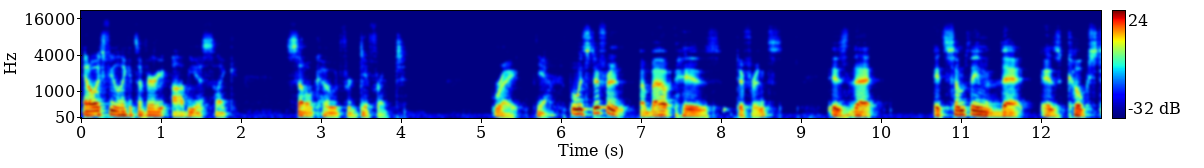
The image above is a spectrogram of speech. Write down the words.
It always feels like it's a very obvious, like subtle code for different. Right. Yeah. But what's different about his difference is that it's something that is coaxed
